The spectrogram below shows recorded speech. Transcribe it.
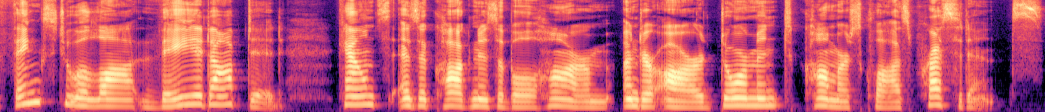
thanks to a law they adopted, counts as a cognizable harm under our Dormant Commerce Clause precedents.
